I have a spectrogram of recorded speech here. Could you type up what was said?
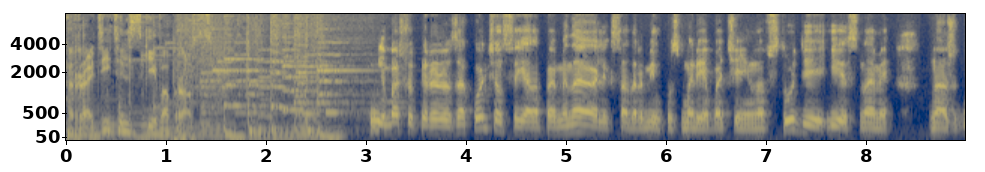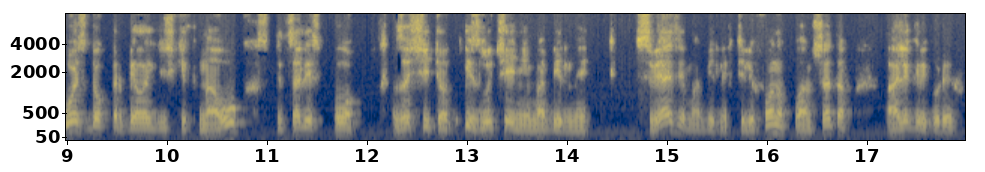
Родительский вопрос. Небольшой перерыв закончился. Я напоминаю, Александр Милкус, Мария Баченина в студии. И с нами наш гость, доктор биологических наук, специалист по защите от излучения мобильной связи, мобильных телефонов, планшетов Олег Григорьев.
